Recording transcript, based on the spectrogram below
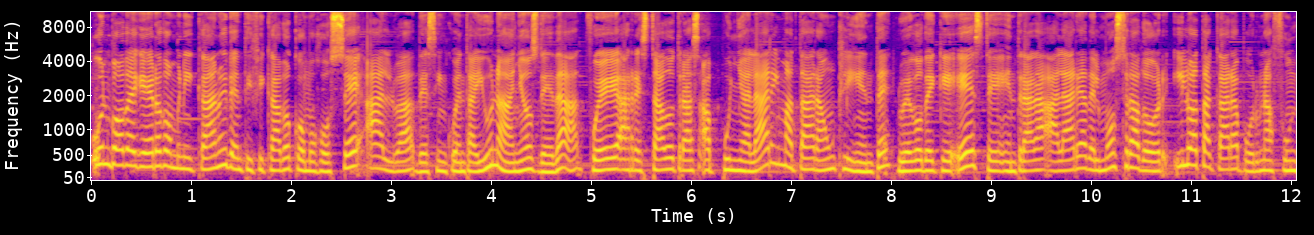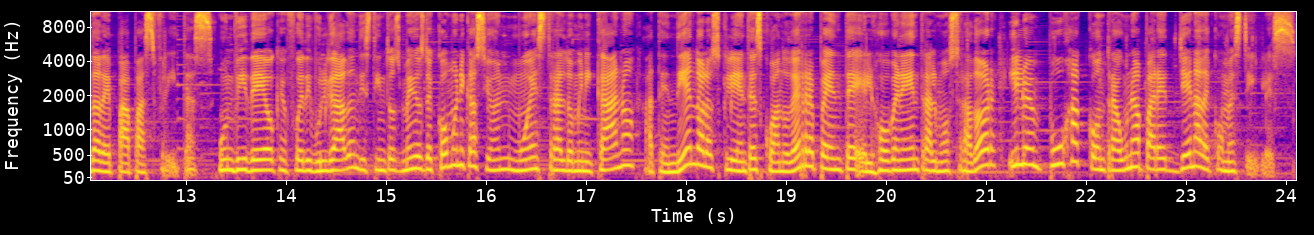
Un bodeguero dominicano identificado como José Alba, de 51 años de edad, fue arrestado tras apuñalar y matar a un cliente luego de que éste entrara al área del mostrador y lo atacara por una funda de papas fritas. Un video que fue divulgado en distintos medios de comunicación muestra al dominicano atendiendo a los clientes cuando de repente el joven entra al mostrador y lo empuja contra una pared llena de comestibles.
